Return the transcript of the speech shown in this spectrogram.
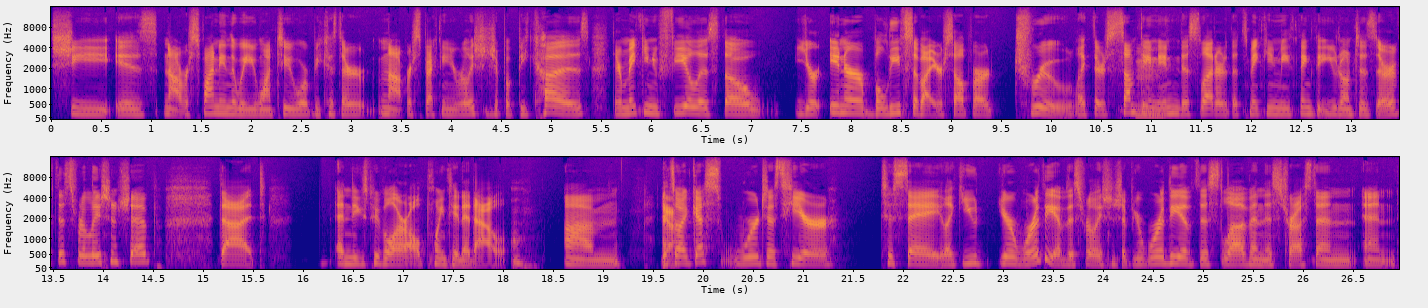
she is not responding the way you want to or because they're not respecting your relationship but because they're making you feel as though your inner beliefs about yourself are true like there's something mm. in this letter that's making me think that you don't deserve this relationship that and these people are all pointing it out um and yeah. so i guess we're just here to say like you you're worthy of this relationship you're worthy of this love and this trust and and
